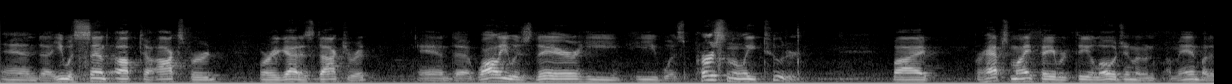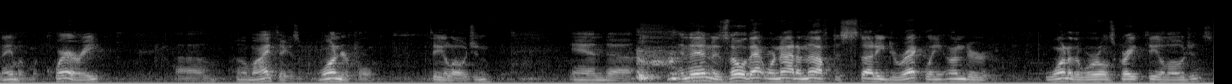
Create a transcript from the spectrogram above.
And uh, he was sent up to Oxford, where he got his doctorate. And uh, while he was there, he, he was personally tutored by perhaps my favorite theologian, a man by the name of Macquarrie, uh, whom I think is a wonderful theologian. And, uh, and then, as though that were not enough to study directly under one of the world's great theologians,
